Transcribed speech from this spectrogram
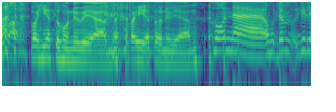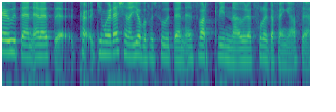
vad, heter hon nu igen? Vad heter hon nu igen? Hon, eh, de ville ut en, eller att, eh, Kim Kardashian har jobbat för att få ut en, en svart kvinna ur ett Florida-fängelse.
